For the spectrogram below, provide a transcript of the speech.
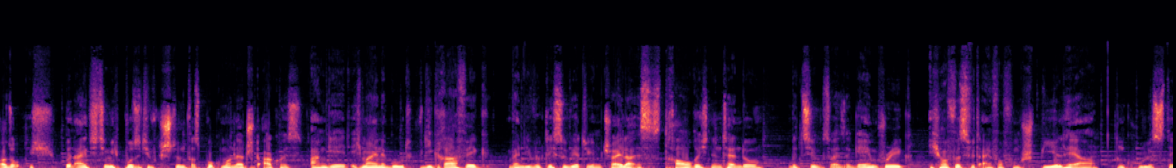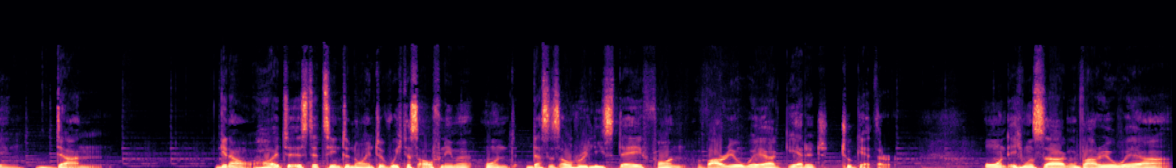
also ich bin eigentlich ziemlich positiv gestimmt, was Pokémon Legend Arceus angeht. Ich meine, gut, die Grafik, wenn die wirklich so wird wie im Trailer, ist es traurig, Nintendo, beziehungsweise Game Freak. Ich hoffe, es wird einfach vom Spiel her ein cooles Ding. Dann Genau, heute ist der 10.9., wo ich das aufnehme und das ist auch Release Day von WarioWare Get It Together. Und ich muss sagen, WarioWare,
